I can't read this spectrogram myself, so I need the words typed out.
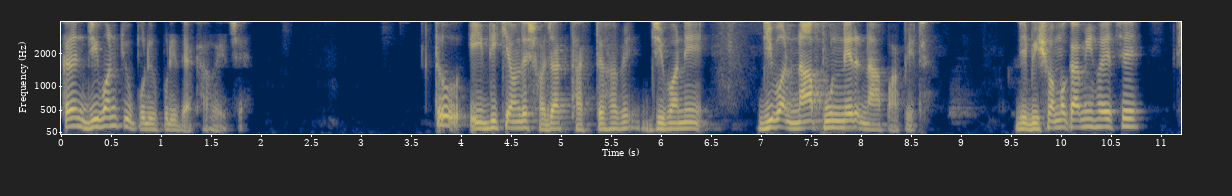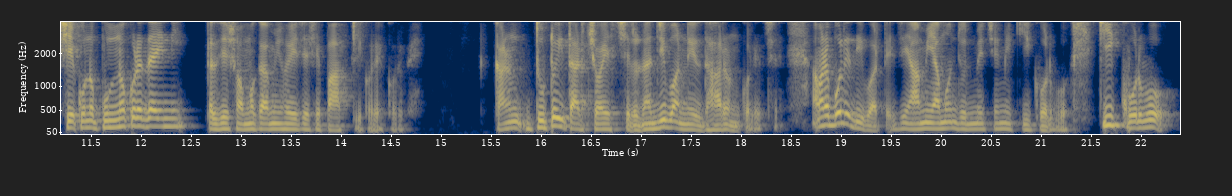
কারণ জীবনকে উপরি উপরি দেখা হয়েছে। তো এই দিকে আমাদের সজাগ থাকতে হবে, জীবনে জীবন না পুণ্যের, না পাপের। যে বিষমকামী হয়েছে, সে কোনো পুণ্য করে দেয়নি, তাহলে যে সমকামী হয়েছে, সে পাপ কি করে করবে? কারণ দুটোই তার চয়েস ছিল না, জীবন নির্ধারণ করেছে। আমরা বলে দিই বটে যে, আমি এমন জন্মেছি, আমি কি করব? কি করব?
